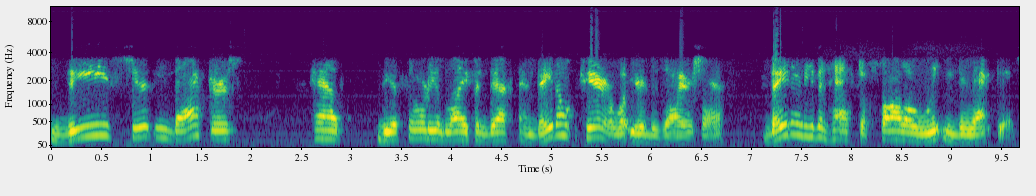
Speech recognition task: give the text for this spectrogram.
these certain doctors have the authority of life and death, and they don't care what your desires are. They don't even have to follow written directives.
